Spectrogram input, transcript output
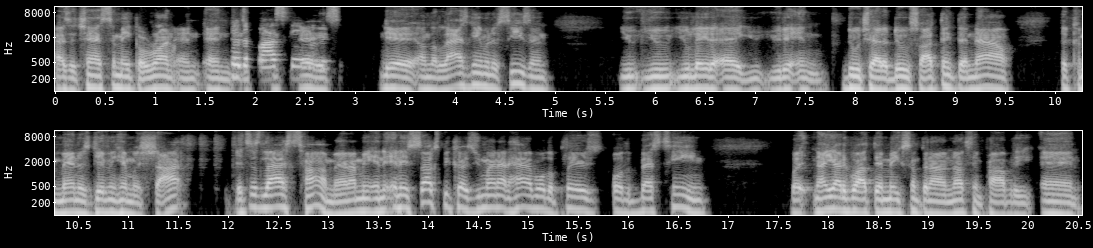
as a chance to make a run, and and To the last game of Hey. the season. yeah, on the last game of the season, you you you laid an egg. You you didn't do what you had to do. So I think that now the commander's giving him a shot. It's his last time, man. I mean, and, and it sucks because you might not have all the players or the best team, but now you got to go out there and make something out of nothing, probably. And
